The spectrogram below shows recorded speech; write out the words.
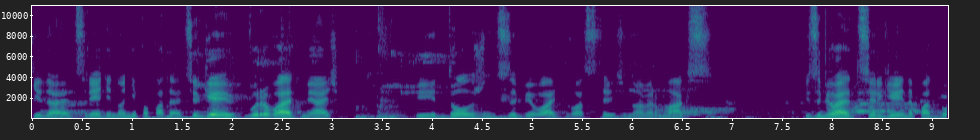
Кидает средний, но не попадает. Сергей вырывает мяч. И должен забивать 23 номер Макс. И забивает Сергей на подбор.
